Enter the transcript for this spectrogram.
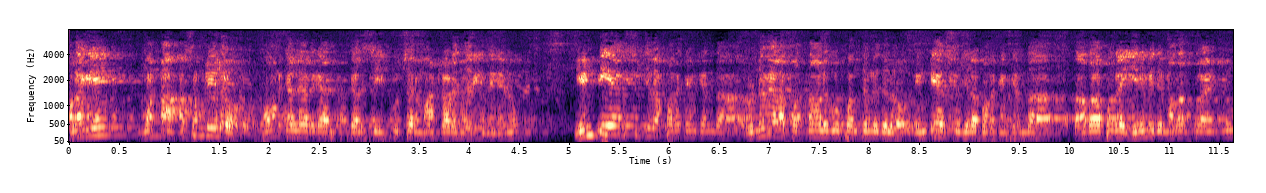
అలాగే మొన్న అసెంబ్లీలో పవన్ కళ్యాణ్ గారితో కలిసి కూర్చొని మాట్లాడడం జరిగింది నేను. ఎన్టీఆర్ సుజల పథకం కింద రెండు వేల పద్నాలుగు పంతొమ్మిదిలో ఎన్టీఆర్ సుజల పథకం కింద దాదాపుగా ఎనిమిది మదర్ ప్లాంట్లు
